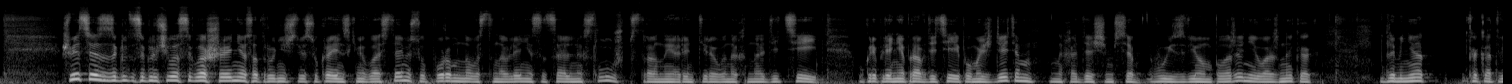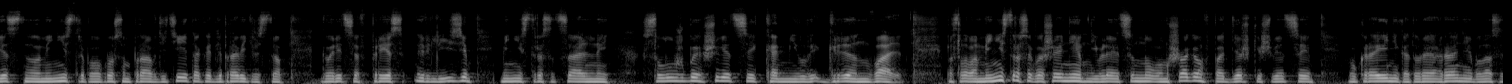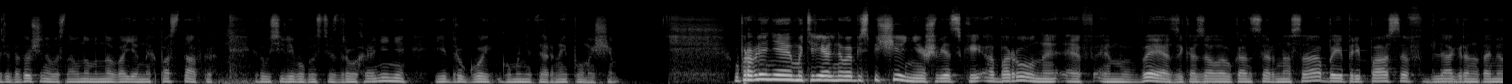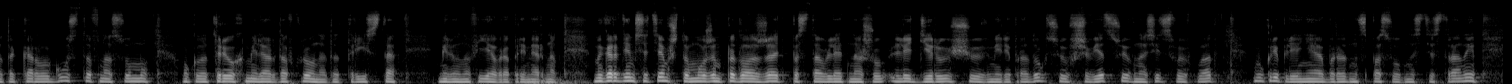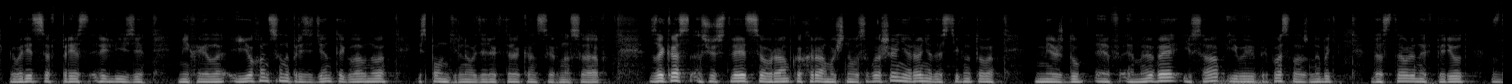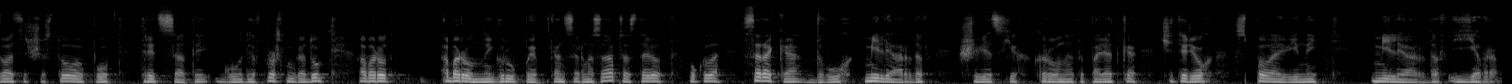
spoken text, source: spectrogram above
Швеция заключила соглашение о сотрудничестве с украинскими властями с упором на восстановление социальных служб страны, ориентированных на детей. Укрепление прав детей и помощь детям, находящимся в уязвимом положении, важны как для меня как ответственного министра по вопросам прав детей, так и для правительства, говорится в пресс-релизе министра социальной службы Швеции Камилы Гренваль. По словам министра, соглашение является новым шагом в поддержке Швеции в Украине, которая ранее была сосредоточена в основном на военных поставках. Это усилия в области здравоохранения и другой гуманитарной помощи. Управление материального обеспечения шведской обороны ФМВ заказало у концерна САА боеприпасов для гранатомета «Карл Густав» на сумму около 3 миллиардов крон, это 300 миллионов евро примерно. Мы гордимся тем, что можем продолжать поставлять нашу лидирующую в мире продукцию в Швецию, вносить свой вклад в укрепление обороноспособности страны, говорится в пресс-релизе Михаила Йоханссона, президента и главного исполнительного директора концерна СААП. Заказ осуществляется в рамках рамочного соглашения, ранее достигнутого между ФМВ и СААП, и боеприпасы должны быть доставлены в период с 26 по 30 годы. В прошлом году оборот оборонной группы концерна СААП составил около 42 миллиардов шведских крон. Это порядка 4,5 миллиардов евро.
